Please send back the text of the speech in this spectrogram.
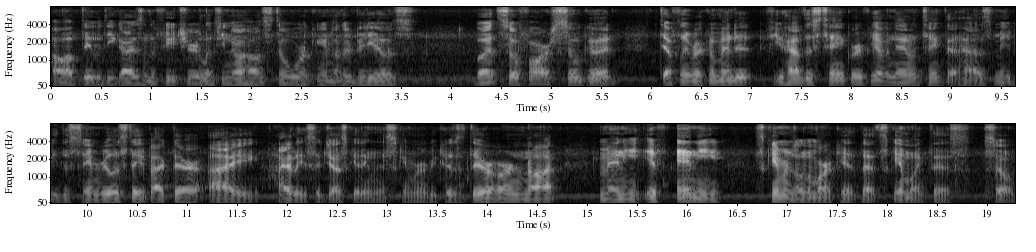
I'll update with you guys in the future, and let you know how it's still working in other videos. But so far, so good. Definitely recommend it. If you have this tank or if you have a nano tank that has maybe the same real estate back there, I highly suggest getting this skimmer because there are not many, if any, skimmers on the market that skim like this. So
